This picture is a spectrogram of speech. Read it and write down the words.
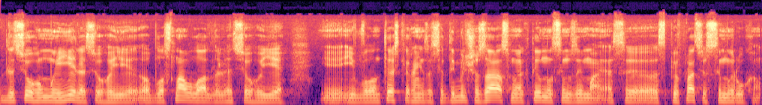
для цього ми є, для цього є обласна влада, для цього є і, волонтерські організації. Тим більше зараз ми активно цим займаємося, співпрацю з цими рухами.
